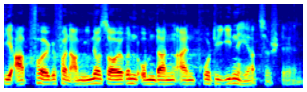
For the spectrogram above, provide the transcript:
die Abfolge von Aminosäuren, um dann ein Protein herzustellen.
